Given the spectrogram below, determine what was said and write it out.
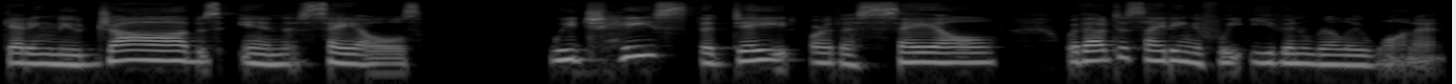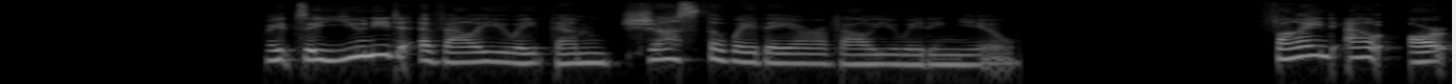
getting new jobs, in sales. We chase the date or the sale without deciding if we even really want it. Right? So you need to evaluate them just the way they are evaluating you. Find out are,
